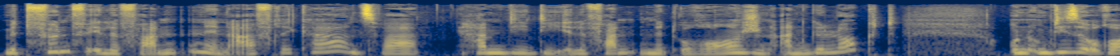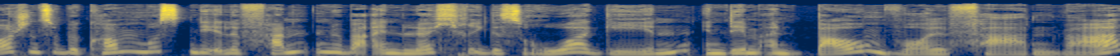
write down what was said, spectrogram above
mit fünf Elefanten in Afrika. Und zwar haben die die Elefanten mit Orangen angelockt. Und um diese Orangen zu bekommen, mussten die Elefanten über ein löchriges Rohr gehen, in dem ein Baumwollfaden war,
